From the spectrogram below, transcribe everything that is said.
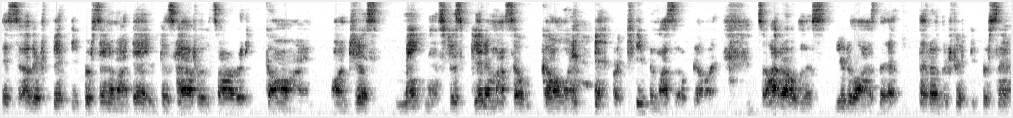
this other 50% of my day because half of it's already gone on just maintenance, just getting myself going or keeping myself going. So how do I want to utilize that that other fifty percent?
